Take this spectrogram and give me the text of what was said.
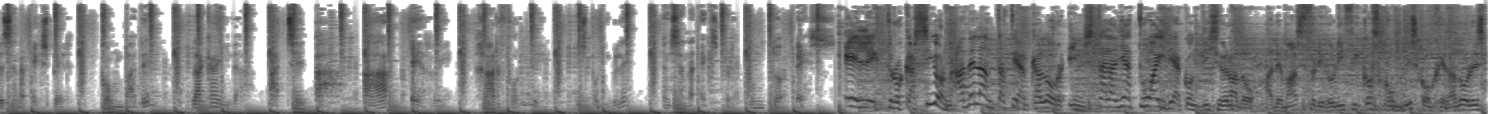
de Sana Expert. Combate la caída. H-A-A-R, Harforte. Disponible en sanaexpert.es. Electrocasión, adelántate al calor, instala ya tu aire acondicionado. Además, frigoríficos, combis, congeladores,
